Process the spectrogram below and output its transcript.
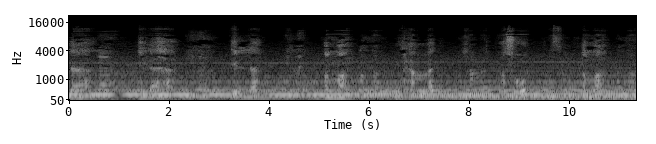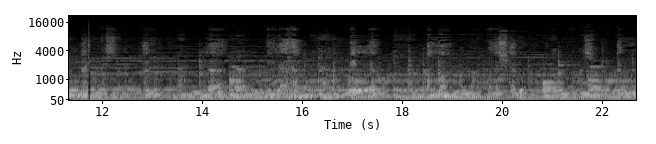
لا إله إلا الله. محمد رسول الله. أن لا إله إلا الله. وأشهد أن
